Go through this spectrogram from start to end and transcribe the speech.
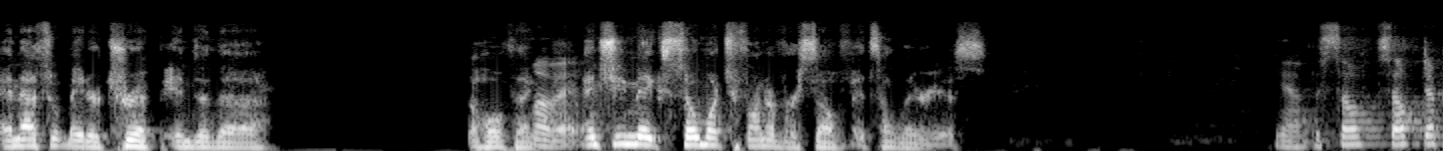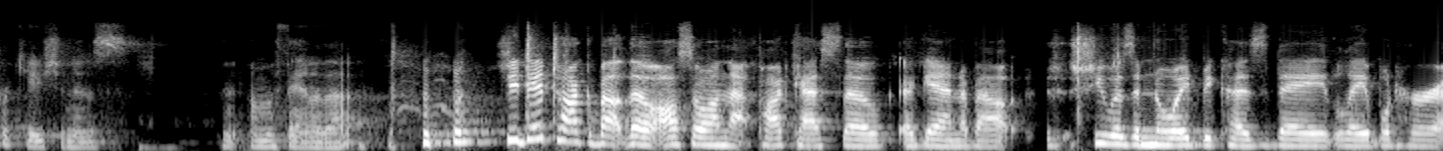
and that's what made her trip into the the whole thing love it and she makes so much fun of herself it's hilarious yeah the self self-deprecation is i'm a fan of that. She did talk about though also on that podcast though again about she was annoyed because they labeled her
